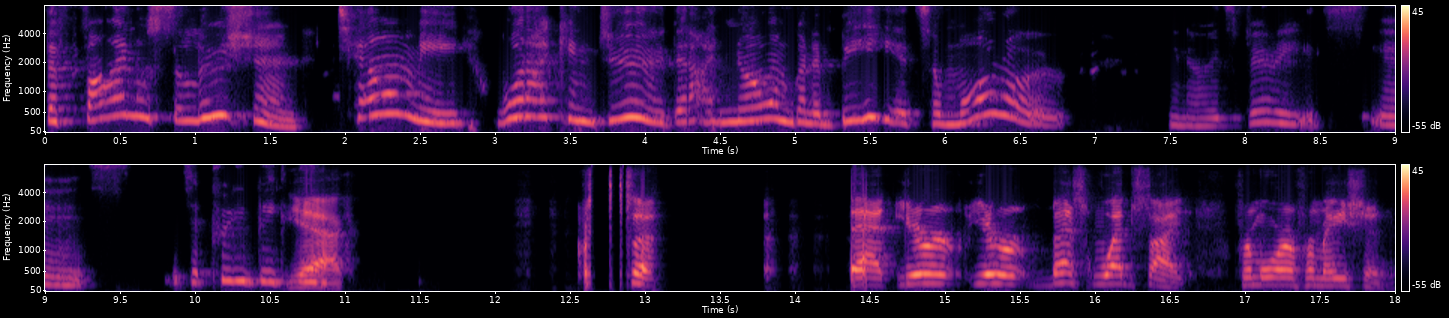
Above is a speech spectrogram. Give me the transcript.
the final solution. Tell me what I can do that I know I'm going to be here tomorrow. You know, it's very, it's, yeah, it's, it's a pretty big yeah. So that your your best website for more information.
